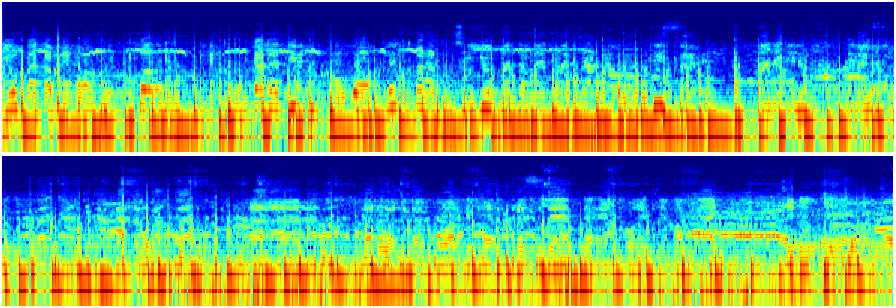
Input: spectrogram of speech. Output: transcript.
Yung baga may mga football, kala din o o lipat si yung baga may mga chaka o kisar. Mana ini kita yung iba na kita kalawawa. Kalau kita kuwari para presidente ang mga kaya mga kaya. Sino kita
